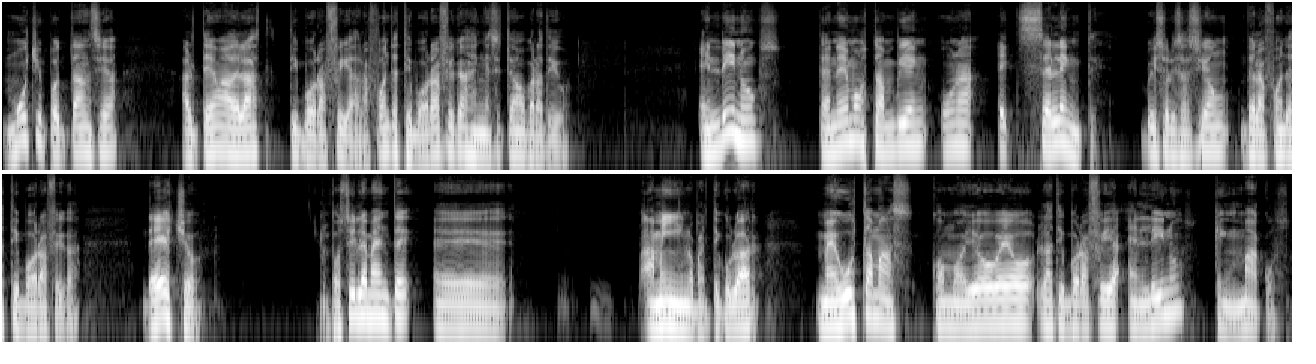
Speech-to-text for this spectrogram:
mucha importancia al tema de las tipografías, de las fuentes tipográficas en el sistema operativo. En Linux tenemos también una excelente visualización de las fuentes tipográficas. De hecho, posiblemente eh, a mí en lo particular me gusta más como yo veo la tipografía en Linux que en MacOS.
